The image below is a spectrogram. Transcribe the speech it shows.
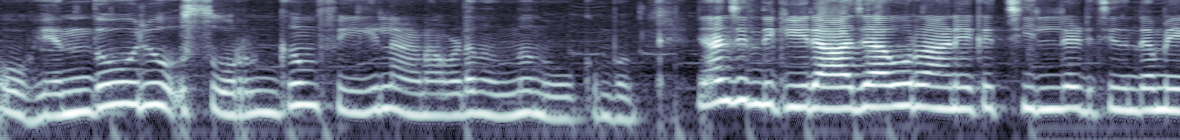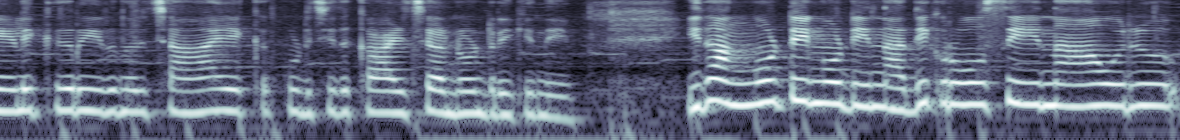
ഓ എന്തോ ഒരു സ്വർഗം ഫീലാണ് അവിടെ നിന്ന് നോക്കുമ്പം. ഞാൻ ചിന്തിക്കും ഈ രാജാവ് റാണിയൊക്കെ ചില്ലടിച്ച് ഇതിന്റെ മേളിൽ കയറി ഇരുന്ന് ഒരു ചായയൊക്കെ കുടിച്ച് ഇത് കാഴ്ച കണ്ടുകൊണ്ടിരിക്കുന്നേ ഇത് അങ്ങോട്ടും ഇങ്ങോട്ടും ഈ നദി ക്രോസ് ചെയ്യുന്ന ആ ഒരു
